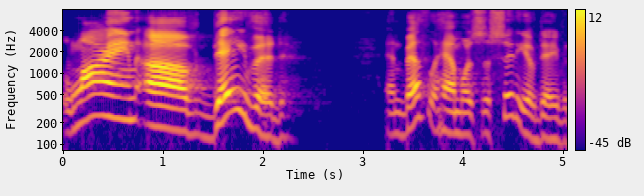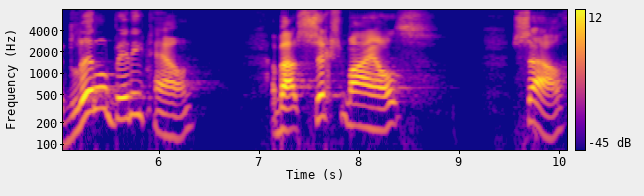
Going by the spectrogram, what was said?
line of David, and Bethlehem was the city of David. Little bitty town, about six miles south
